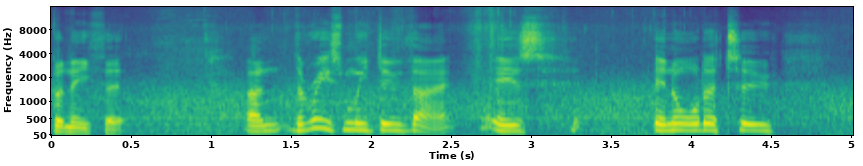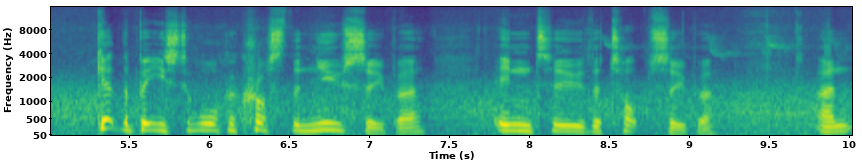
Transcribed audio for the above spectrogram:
beneath it and the reason we do that is in order to get the bees to walk across the new super into the top super and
